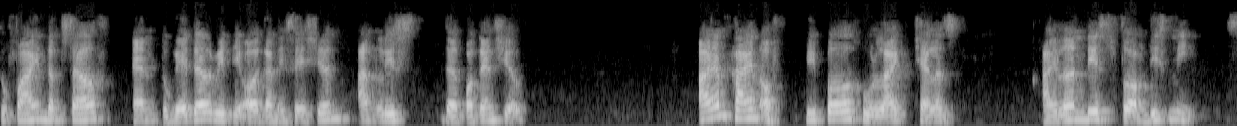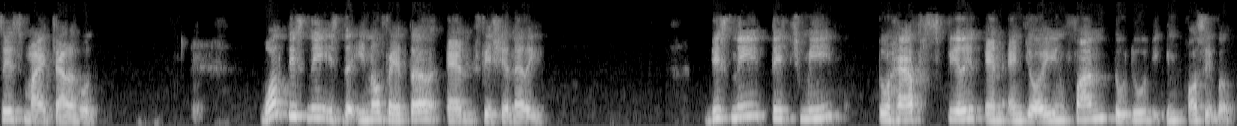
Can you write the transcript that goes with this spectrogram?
to find themselves and together with the organization unleash their potential. I am kind of people who like challenge. I learned this from Disney since my childhood. Walt Disney is the innovator and visionary. Disney teach me to have spirit and enjoying fun to do the impossible.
